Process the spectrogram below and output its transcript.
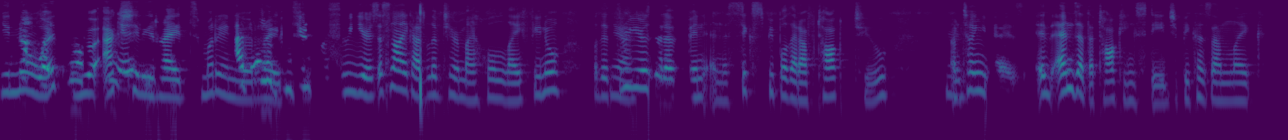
You know what? You're actually right, Mariam. I've You're only right. been here for three years. It's not like I've lived here my whole life, you know. For the Yeah. three years that I've been and the six people that I've talked to, I'm Hmm. telling you guys, it ends at the talking stage because I'm like,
